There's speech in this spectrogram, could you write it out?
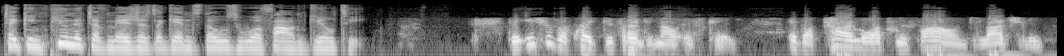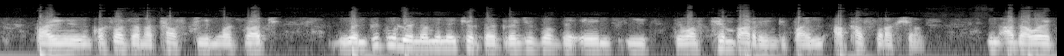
taking punitive measures against those who were found guilty? The issues are quite different now, SK. At the time, what we found largely by Nkosazana task team was that when people were nominated by branches of the ANC, there was tampering by upper structures. In other words,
